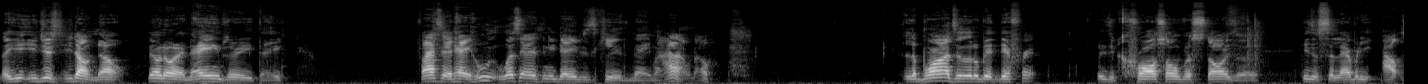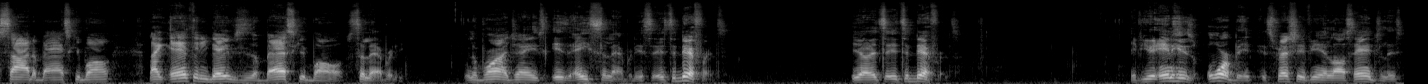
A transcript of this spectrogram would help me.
Like you, you just you don't know. You don't know their names or anything. If I said, hey, who what's Anthony Davis' kid's name? I don't know. LeBron's a little bit different he's a crossover star. He's a he's a celebrity outside of basketball. Like Anthony Davis is a basketball celebrity. LeBron James is a celebrity. It's, it's a difference. You know, it's it's a difference. If you're in his orbit, especially if you're in Los Angeles,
